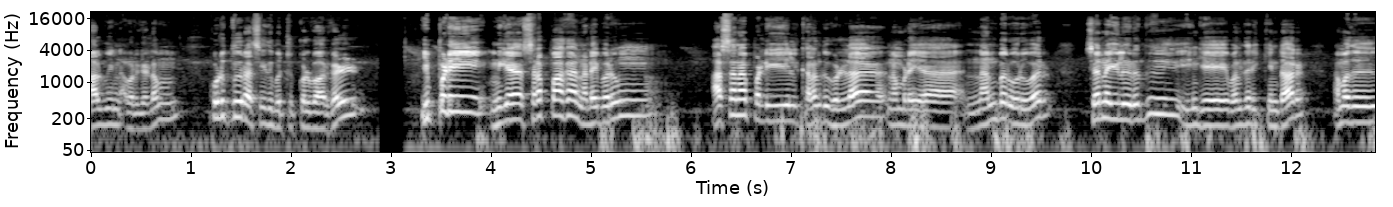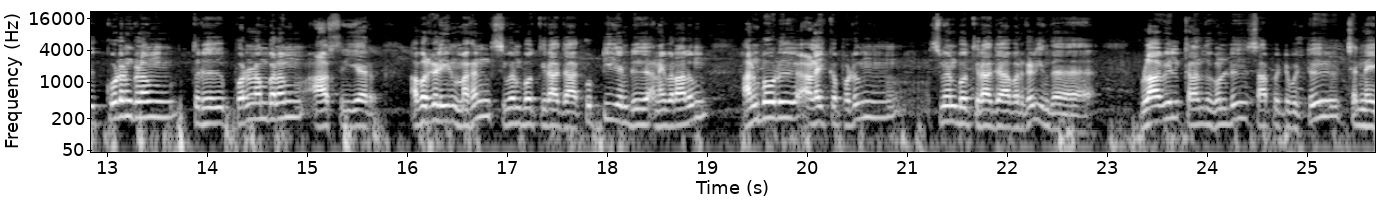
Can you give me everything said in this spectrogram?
ஆல்வின் அவர்களிடம் கொடுத்து ரசீது பெற்றுக்கொள்வார்கள் இப்படி மிக சிறப்பாக நடைபெறும் அசன பள்ளியில் கலந்து கொள்ள நம்முடைய நண்பர் ஒருவர் சென்னையிலிருந்து இங்கே வந்திருக்கின்றார். நமது கூடன்குளம் திரு பொன்னம்பலம் ஆசிரியர். அவர்களின் மகன் சிவன்போத்தி ராஜா குட்டி என்று அனைவராலும் அன்போடு அழைக்கப்படும் சிவன்போத்தி ராஜா அவர்கள் இந்த விழாவில் கலந்து கொண்டு சாப்பிட்டுவிட்டு சென்னை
